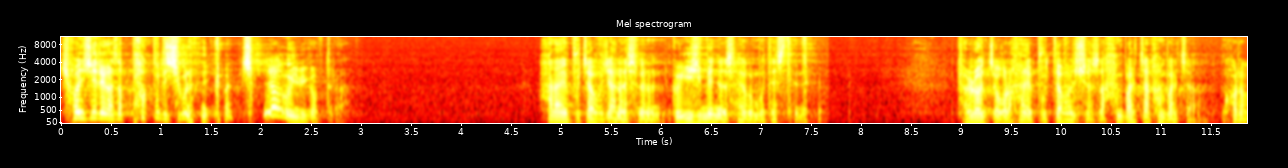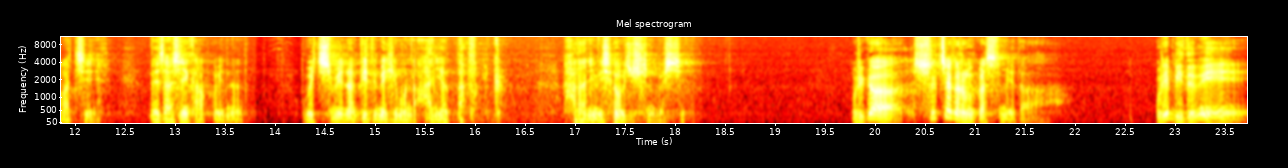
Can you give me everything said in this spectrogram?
현실에 가서 팍 부딪히고 나니까 전혀 의미가 없더라. 하나님 붙잡지 않았으면 그 20몇 년 사역을 못했을 텐데. 결론적으로 하나님 붙잡아 주셔서 한 발짝 한 발짝 걸어갔지. 내 자신이 갖고 있는 외침이나 믿음의 힘은 아니었다 보니까 하나님이 세워주시는 것이지. 우리가 실제 그런 것 같습니다. 우리의 믿음이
